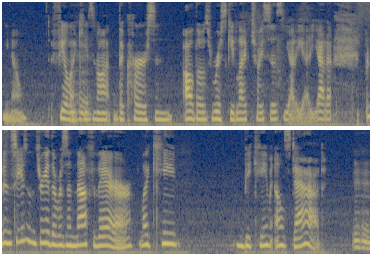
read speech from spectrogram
you know, feel like mm-hmm. he's not the curse and all those risky life choices, yada, yada, yada. But in season three, there was enough there. Like, he became El's dad. Mm-hmm.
